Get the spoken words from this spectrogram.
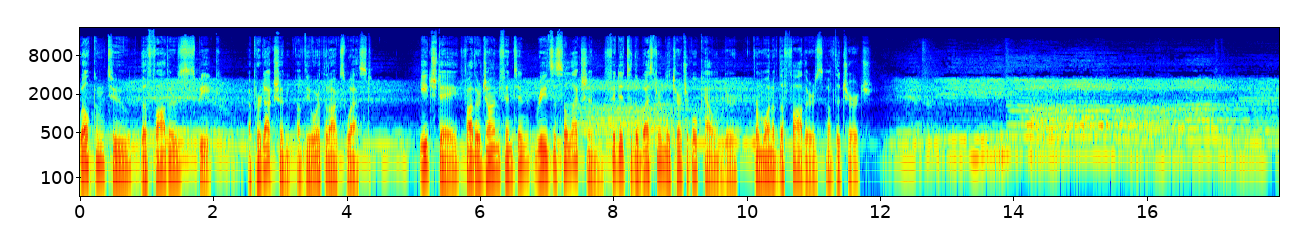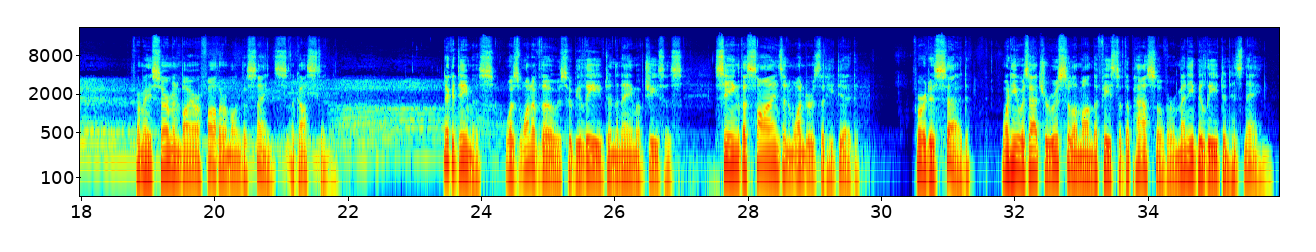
Welcome to The Fathers Speak, a production of the Orthodox West. Each day, Father John Fenton reads a selection fitted to the Western liturgical calendar from one of the Fathers of the Church. From a sermon by our Father among the Saints, Augustine. Nicodemus was one of those who believed in the name of Jesus, seeing the signs and wonders that he did. For it is said, When he was at Jerusalem on the feast of the Passover, many believed in his name.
